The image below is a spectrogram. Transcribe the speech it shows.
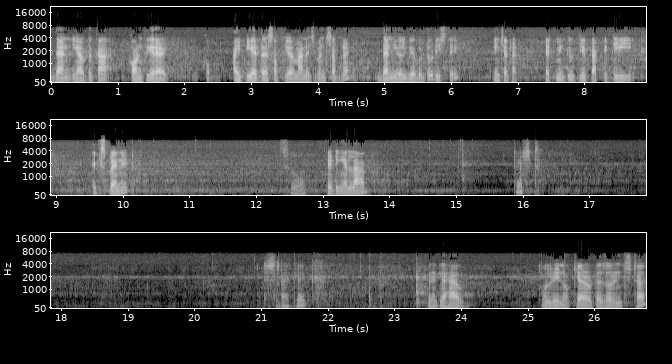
Then you have to configure IP address of your management subnet. Then you will be able to reach the internet. Let me quickly practically explain it so getting a lab test. So right click. Currently I have already Nokia routers are installed.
